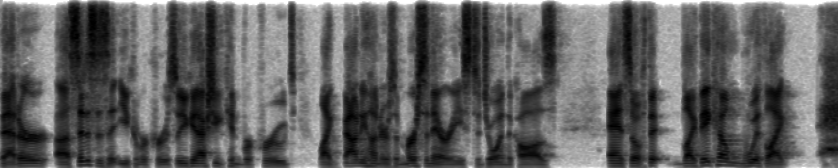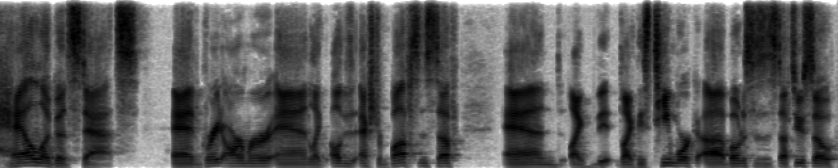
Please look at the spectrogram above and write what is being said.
better uh, citizens that you can recruit. So you can actually can recruit like bounty hunters and mercenaries to join the cause. And so if they like they come with like hella good stats and great armor and like all these extra buffs and stuff and like the, like these teamwork uh, bonuses and stuff too. So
